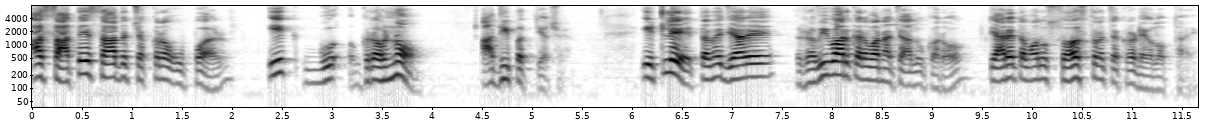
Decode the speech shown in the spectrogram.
આ સાતે સાત ચક્ર ઉપર એક ગ્રહનો આધિપત્ય છે. એટલે તમે જ્યારે રવિવાર કરવાના ચાલુ કરો, ત્યારે તમારું સહસ્ત્ર ચક્ર ડેવલપ થાય.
